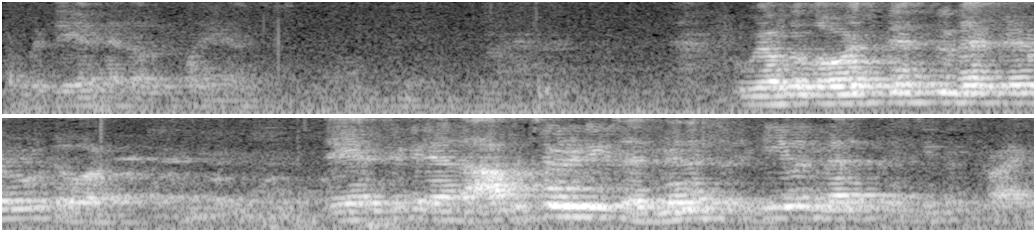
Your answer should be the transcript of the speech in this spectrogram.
But Dad had other plans. Whoever the Lord sent through that bedroom door, Dad took it as an opportunity to administer the healing medicine of Jesus Christ.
